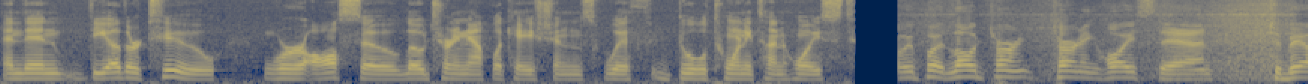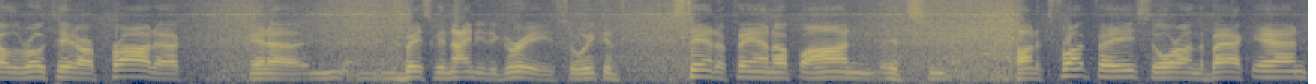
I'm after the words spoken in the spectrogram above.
and then the other two were also load turning applications with dual 20 ton hoist. We put load turn turning hoist in to be able to rotate our product in a basically 90 degrees. So we could stand a fan up on its, on its front face or on the back end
